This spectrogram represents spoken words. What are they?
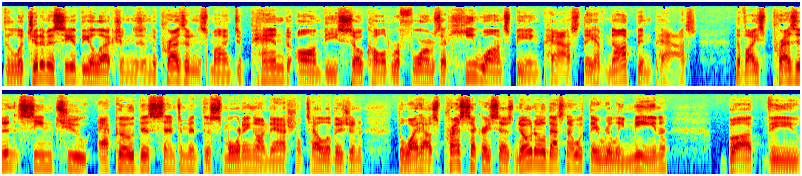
the legitimacy of the elections in the president's mind depend on the so-called reforms that he wants being passed. They have not been passed. The vice president seemed to echo this sentiment this morning on national television. The White House press secretary says, no, no, that's not what they really mean. But the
